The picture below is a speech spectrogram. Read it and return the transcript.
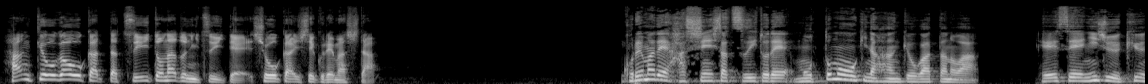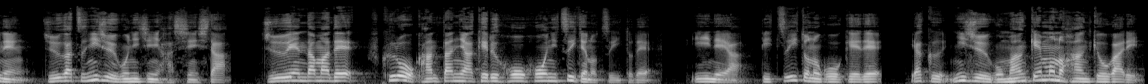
反響が多かったツイートなどについて紹介してくれました。これまで発信したツイートで最も大きな反響があったのは、平成29年10月25日に発信した10円玉で袋を簡単に開ける方法についてのツイートで、いいねやリツイートの合計で約25万件もの反響があり、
